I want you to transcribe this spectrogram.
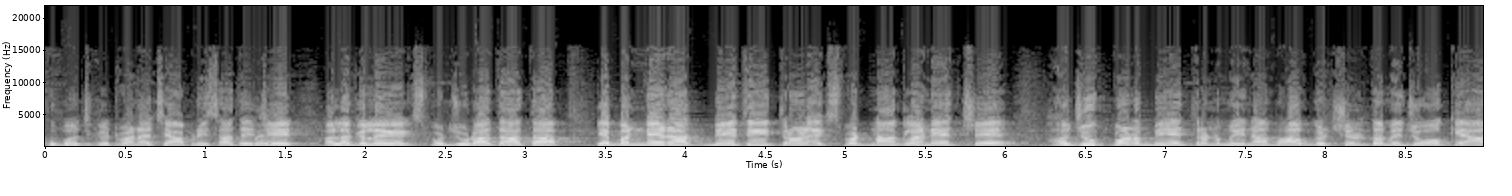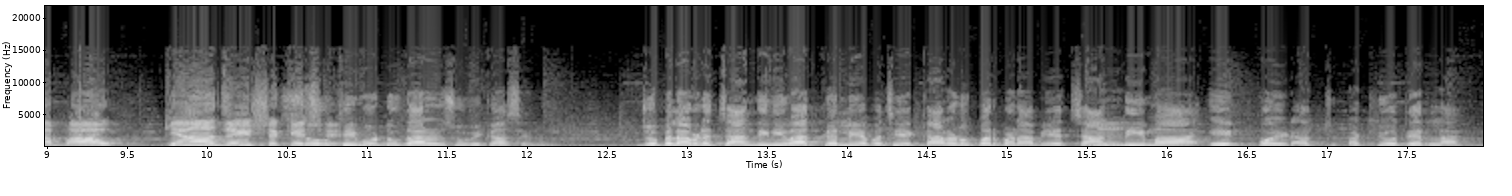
ખૂબ જ ઘટવાના છે. આપણી સાથે જે અલગ અલગ એક્સપર્ટ જોડાતા હતા, એ બંનેના બેથી ત્રણ એક્સપર્ટના આકલન એ જ છે. હજુ પણ બે ત્રણ મહિના ભાવ ઘટશે. તમે જુઓ કે આ ભાવ ક્યાં જઈ શકે સૌથી મોટું કારણ શું વિકાસ એનું? જો પેલા આપણે ચાંદીની વાત કરી લઈએ, પછી એક કારણ ઉપર પણ આવીએ. ચાંદીમાં એક પોઈન્ટ અઠ્યોતેર lakh.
